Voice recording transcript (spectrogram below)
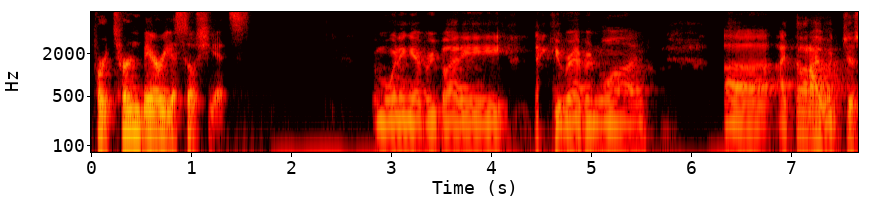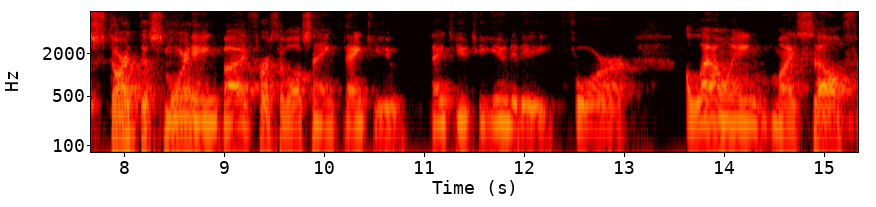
for turnberry associates. Good morning everybody. Thank you reverend juan. Uh, i thought i would just start this morning by first of all saying thank you. Thank you to unity for allowing myself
